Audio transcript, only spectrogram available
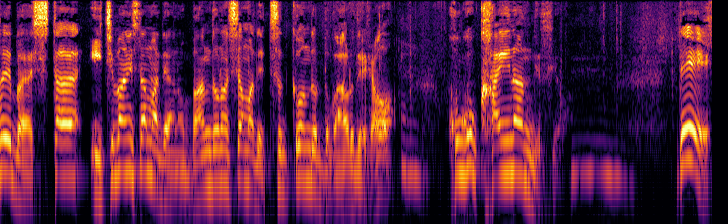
例えば下、一番下まであのバンドの下まで突っ込んでるとこあるでしょ、うん、ここ買いなんですよ。で、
